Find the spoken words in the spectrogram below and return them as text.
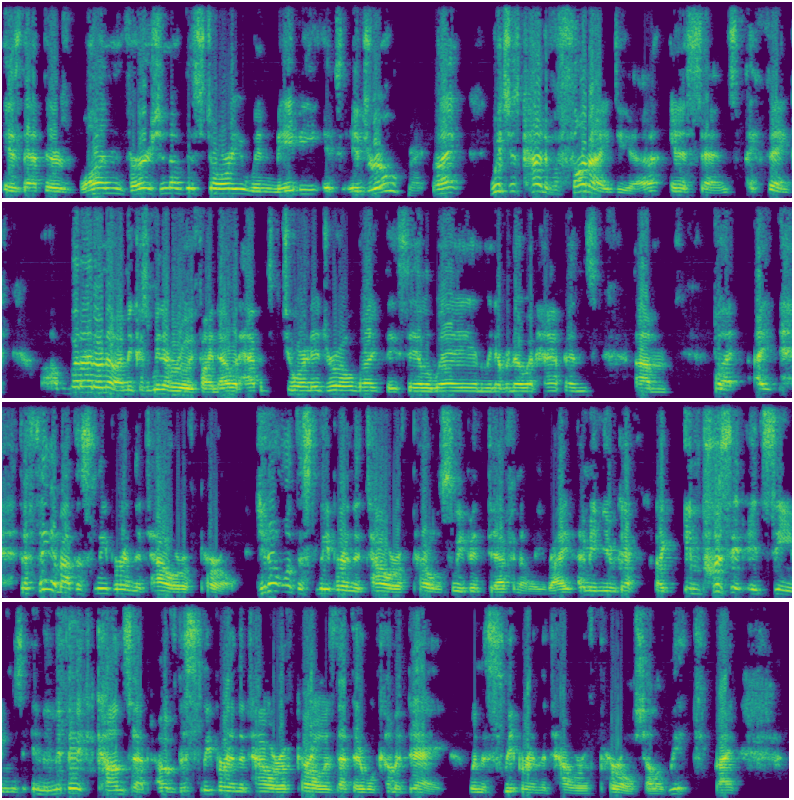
Is that there's one version of the story when maybe it's Idril, Right. Which is kind of a fun idea in a sense, I think. Uh, but I don't know. I mean, because we never really find out what happens to Tuor and Idril. Right? They sail away, and we never know what happens. Um, but I, the thing about the sleeper in the Tower of Pearl, you don't want the sleeper in the Tower of Pearl to sleep indefinitely, right? I mean, you've got like implicit, it seems, in the mythic concept of the sleeper in the Tower of Pearl is that there will come a day when the sleeper in the Tower of Pearl shall awake, right?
